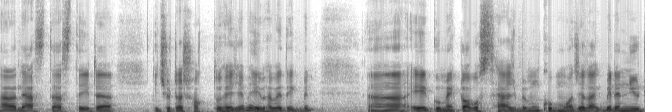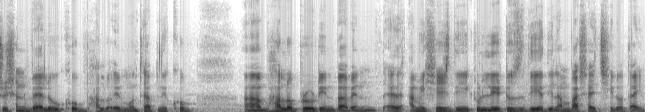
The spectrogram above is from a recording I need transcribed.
নাড়ালে আস্তে আস্তে এটা কিছুটা শক্ত হয়ে যাবে। এইভাবে দেখবেন এরকম একটা অবস্থায় আসবে এবং খুব মজা লাগবে। এটা নিউট্রিশন ভ্যালু খুব ভালো। এর মধ্যে আপনি খুব ভালো প্রোটিন পাবেন। আমি শেষ দিয়ে একটু লেটুস দিয়ে দিলাম, বাসায় ছিল তাই।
